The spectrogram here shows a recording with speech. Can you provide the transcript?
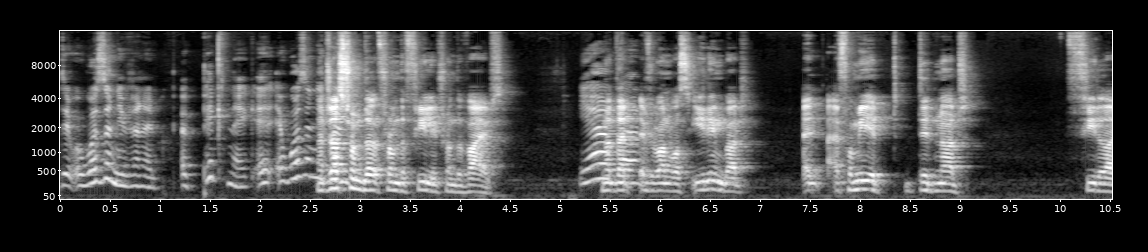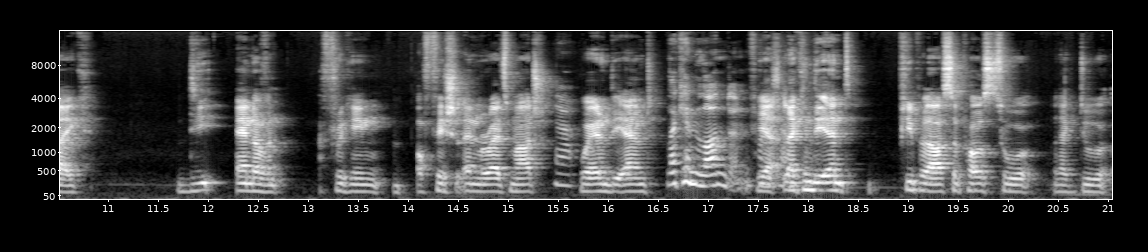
It wasn't even a, a picnic. It, it wasn't even. just from the from the feeling, from the vibes. yeah, not that everyone was eating, but I, I, for me, it did not feel like the end of a freaking official animal rights march. Yeah. Where in the end, like in London, for yeah, example. like in the end, people are supposed to like do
